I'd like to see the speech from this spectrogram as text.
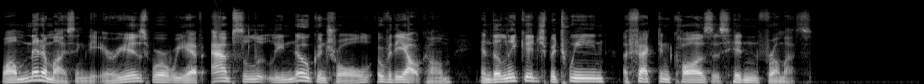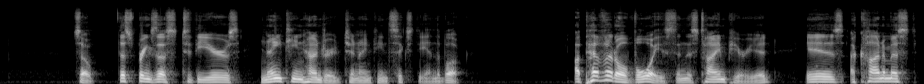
while minimizing the areas where we have absolutely no control over the outcome and the linkage between effect and cause is hidden from us. So, this brings us to the years 1900 to 1960 in the book. A pivotal voice in this time period is economist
